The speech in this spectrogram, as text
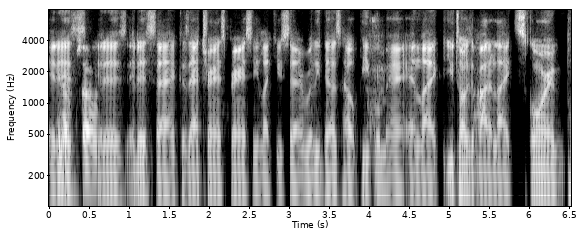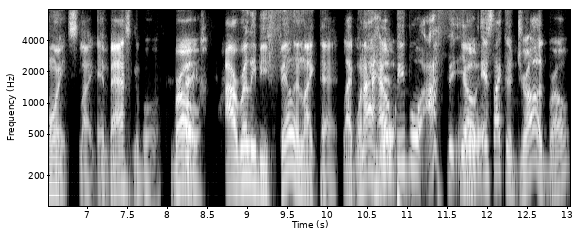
It is. so. It is. It is sad because that transparency, like you said, really does help people, man. And like you talked about it, like scoring points, like in basketball, bro. Thanks. I really be feeling like that. Like when I help yeah. people, I feel yo, yeah. it's like a drug, bro.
